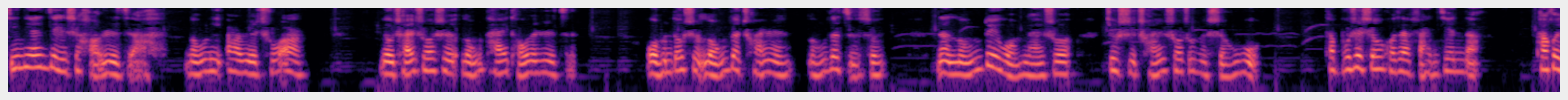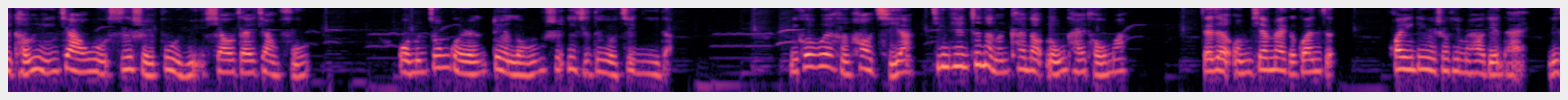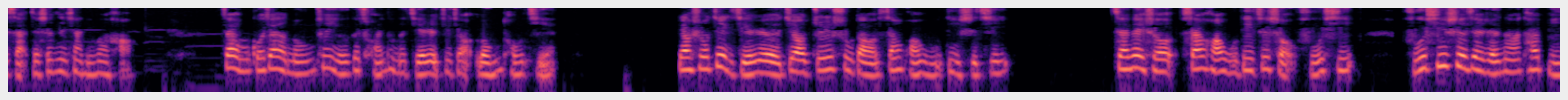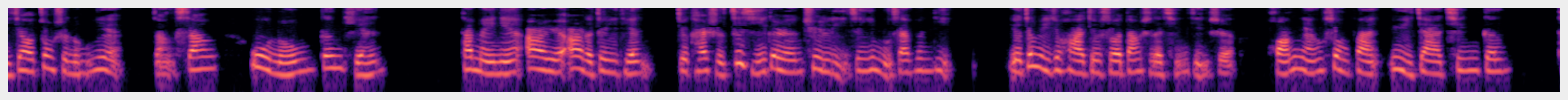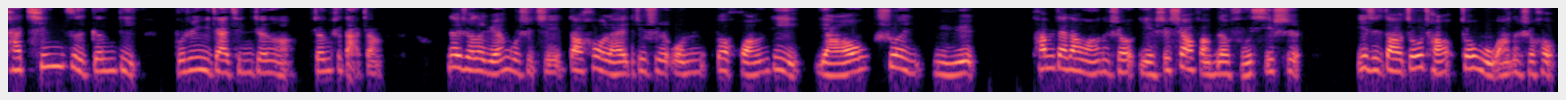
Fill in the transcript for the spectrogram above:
今天这个是好日子啊，农历二月初二，有传说是龙抬头的日子。我们都是龙的传人，龙的子孙。那龙对我们来说就是传说中的神物，它不是生活在凡间的，它会腾云驾雾、思水不语、消灾降福。我们中国人对龙是一直都有敬意的。你会不会很好奇呀？今天真的能看到龙抬头吗？在这，我们先卖个关子。欢迎订阅收听美好电台，Lisa 在深圳向您问好。在我们国家的农村有一个传统的节日，就叫龙头节。要说这个节日，就要追溯到三皇五帝时期。在那时候，三皇五帝之首伏羲，伏羲氏这人呢，他比较重视农业，长桑、务农、耕田。他每年二月二的这一天，就开始自己一个人去理这一亩三分地。有这么一句话，就说当时的情景是。皇娘送饭，御驾亲耕，他亲自耕地，不是御驾亲征啊，征是打仗。那时候的远古时期，到后来就是我们的皇帝尧、舜、禹，他们在当王的时候，也是效仿的伏羲氏，一直到周朝周武王的时候，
